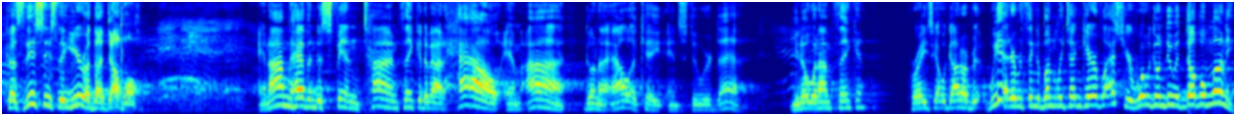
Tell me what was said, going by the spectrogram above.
because this is the year of the double. And I'm having to spend time thinking about how am I going to allocate and steward that. You know what I'm thinking? Praise God. We, got our, we had everything abundantly taken care of last year. What are we going to do with double money?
